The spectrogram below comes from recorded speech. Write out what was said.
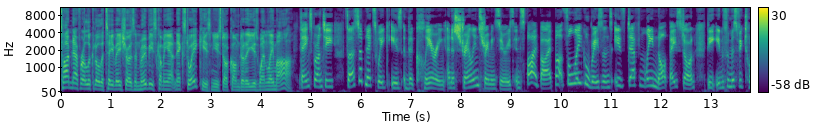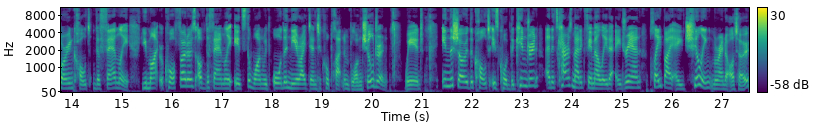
Time now for a look at all the TV shows and movies coming out next week. Here's news.com.au's Wenlei Ma. Thanks, Bronte. First up next week is The Clearing, an Australian streaming series inspired by, but for legal reasons, is definitely not based on, the infamous Victorian cult The Family. You might recall photos of The Family. It's the one with all the near identical platinum blonde children. Weird. In the show, the cult is called The Kindred, and its charismatic female leader, Adrienne, played by a chilling Miranda Otto,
